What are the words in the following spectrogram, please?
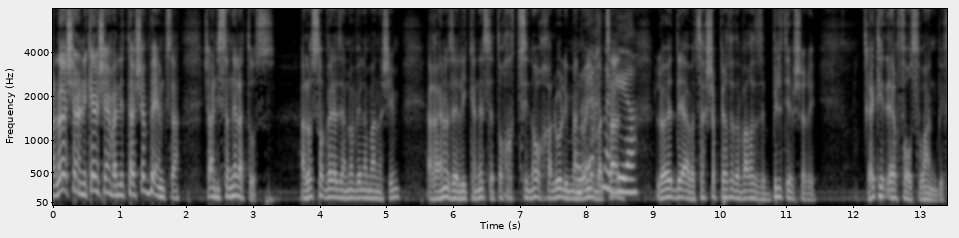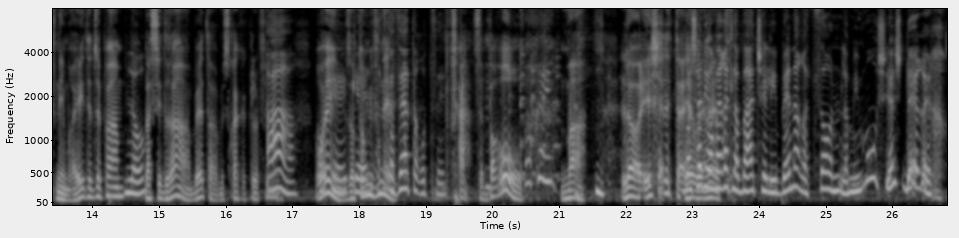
אני לא ישן, אני כן ישן, ואני יושב באמצע. עכשיו, אני שונא לטוס. אני לא סובל את זה, אני לא מבין למה אנשים... הרעיון הזה להיכנס לתוך צינור חלול עם מנועים איך בצד. נגיע? לא יודע, אבל צריך לשפר את הדבר הזה, זה בלתי אפשרי. ראיתי את איירפורס 1 בפנים, ראית את זה פעם? לא. בסדרה, בטח, משחק הקלפים. אה, רואים, אוקיי, זה אותו כן. מבנה. אז כזה אתה רוצה. אה, זה ברור. אוקיי. מה? לא, אי אפשר לתאר. כמו שאני באמת. אומרת לבת שלי, בין הרצון למימוש יש דרך.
